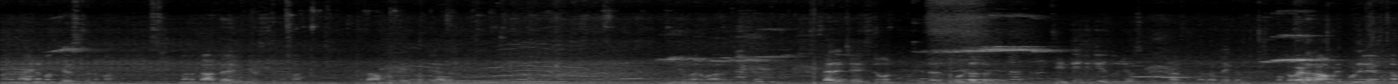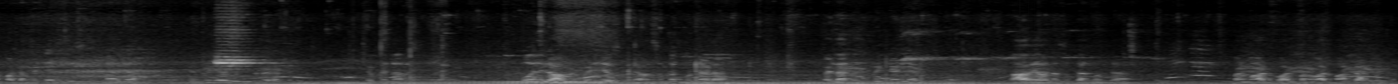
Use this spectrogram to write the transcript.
మన నాయనమ్మకి చేస్తున్నామా మన తాతయ్యకి చేస్తున్నామా రాముడికి ఎందుకు చేయాలి ఇది మనం ఆలోచించాలి సరే చేసినాం అనుకో. ఏదో గుళ్ళల్లో ఇంటింటికి ఎందుకు చేసుకుంటున్నారు? కదా. ఒకవేళ రాముడి గుడి లేకుండా పట్టం పెట్టేది చేసుకుంటున్నారుగా. ఎప్పుడైనా ఆలోచించారు పోని రాముడు పెళ్ళి చేసుకుని ఏమైనా సుఖంగా ఉన్నాడా పెళ్ళాన్ని వదిలిపెట్టాడు లేదు ఆమె సుఖంగా ఉందా మన మాట వాడు మన వాడు మాట్లాడుకుంటారు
